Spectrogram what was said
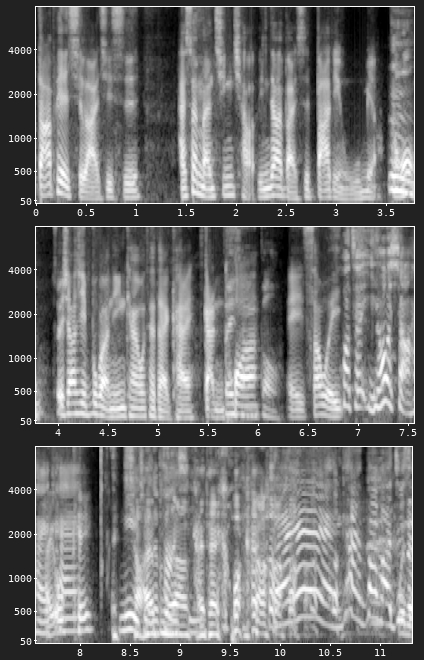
搭配起来其实还算蛮轻巧，零到一百是八点五秒，哦，所以相信不管您开或太太开，赶非花，哎，稍微或者以后小孩还开 OK，你也小孩觉得放心不能开。太快，哎，你看爸爸就是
